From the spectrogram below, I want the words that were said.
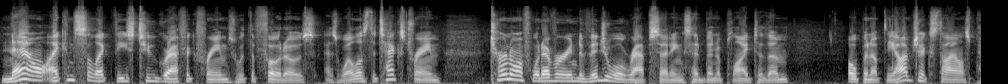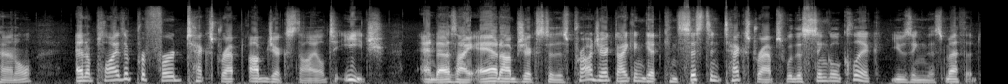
Now I can select these two graphic frames with the photos as well as the text frame, turn off whatever individual wrap settings had been applied to them, open up the Object Styles panel, and apply the preferred text wrapped object style to each. And as I add objects to this project, I can get consistent text wraps with a single click using this method.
